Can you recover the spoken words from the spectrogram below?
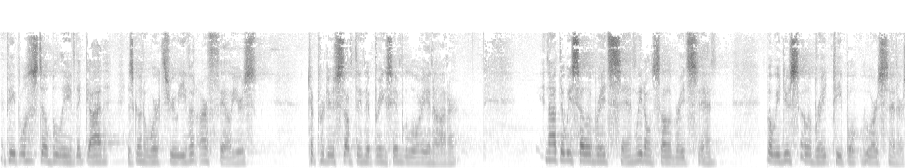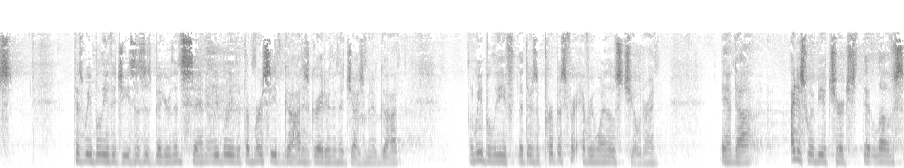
and people who still believe that God is going to work through even our failures to produce something that brings Him glory and honor. Not that we celebrate sin, we don't celebrate sin, but we do celebrate people who are sinners. Because we believe that Jesus is bigger than sin, and we believe that the mercy of God is greater than the judgment of God. And we believe that there's a purpose for every one of those children. And uh, I just want to be a church that loves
